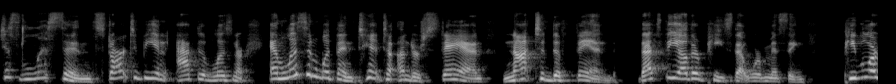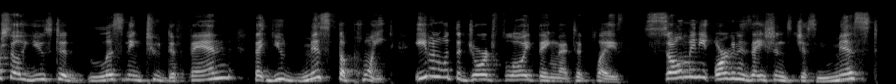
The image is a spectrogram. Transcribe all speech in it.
just listen. Start to be an active listener and listen with intent to understand, not to defend. That's the other piece that we're missing people are so used to listening to defend that you miss the point. Even with the George Floyd thing that took place, so many organizations just missed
